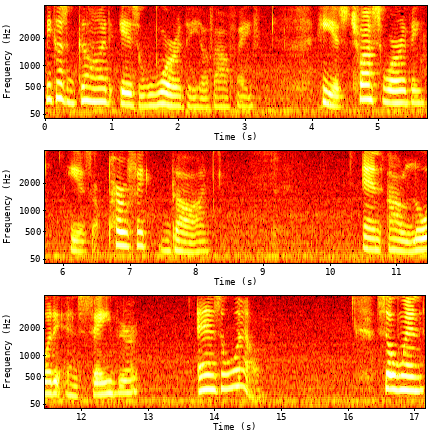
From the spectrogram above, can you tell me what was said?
because God is worthy of our faith. He is trustworthy, He is a perfect God, and our Lord and Savior as well. So when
